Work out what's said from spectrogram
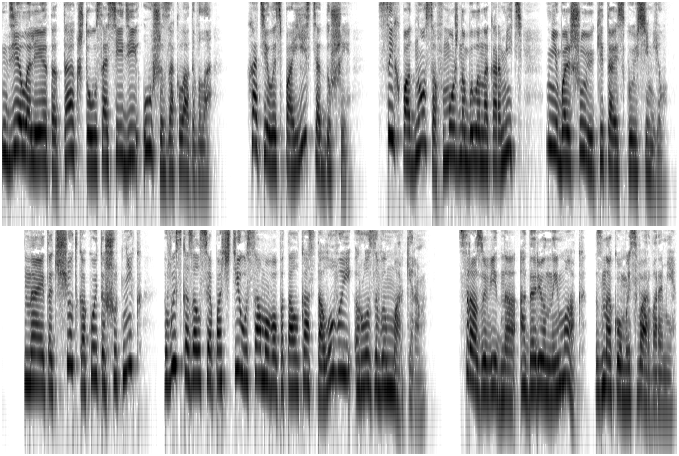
делали это так, что у соседей уши закладывало. Хотелось поесть от души. С их подносов можно было накормить небольшую китайскую семью. На этот счет какой-то шутник высказался почти у самого потолка столовой розовым маркером. Сразу видно одаренный маг, знакомый с варварами.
